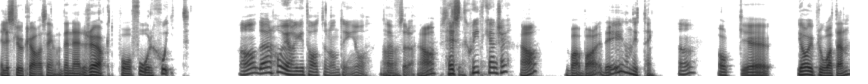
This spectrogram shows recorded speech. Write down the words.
eller vad säger man? Den är rökt på fårskit. Ja, där har ju agitator någonting att ta Ja. efter det. Ja, precis. Hästskit kanske? Ja, bara, bara, det är ju något nytt tänk. Ja. Och eh, jag har ju provat den.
